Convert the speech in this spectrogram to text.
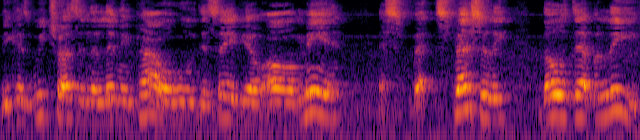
because we trust in the living power who is the Savior of all men, especially those that believe.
